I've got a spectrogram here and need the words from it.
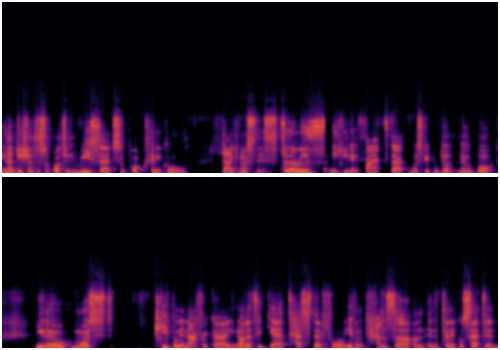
in addition to supporting research, support clinical diagnosis. So there is a hidden fact that most people don't know, but you know, most people in Africa, in order to get tested for even cancer on, in the clinical setting,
